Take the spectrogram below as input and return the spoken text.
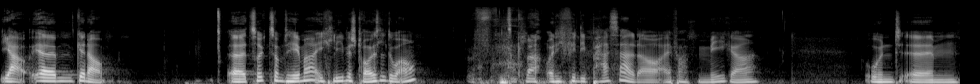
Ja, ähm, genau. Äh, zurück zum Thema, ich liebe Streusel, du auch? Klar. Und ich finde, die passen halt auch einfach mega. Und, ähm,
